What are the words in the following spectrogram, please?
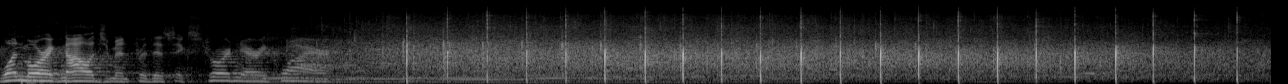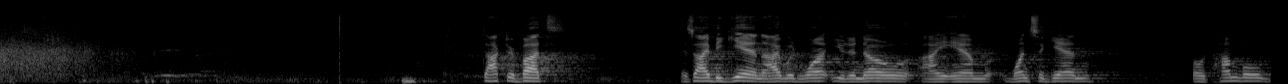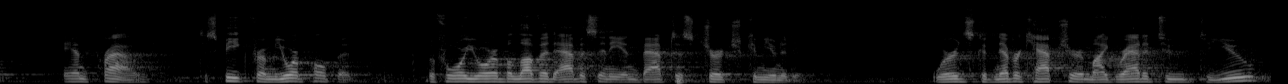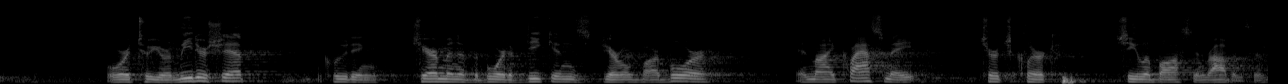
one more acknowledgement for this extraordinary choir. Dr. Butts, as I begin, I would want you to know I am once again both humbled and proud to speak from your pulpit before your beloved Abyssinian Baptist Church community. Words could never capture my gratitude to you or to your leadership, including Chairman of the Board of Deacons, Gerald Barbour, and my classmate, church clerk, Sheila Boston Robinson.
